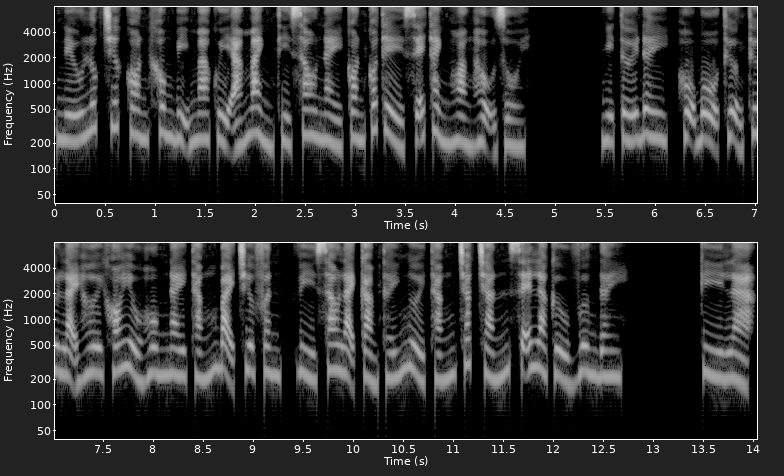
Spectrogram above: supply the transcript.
nếu lúc trước con không bị ma quỷ ám ảnh thì sau này con có thể sẽ thành hoàng hậu rồi. Nghĩ tới đây, hộ bộ thượng thư lại hơi khó hiểu hôm nay thắng bại chưa phân, vì sao lại cảm thấy người thắng chắc chắn sẽ là cửu vương đây. Kỳ lạ,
